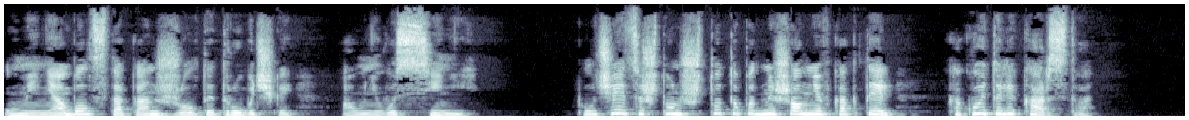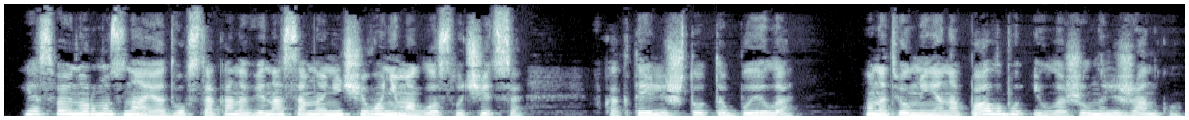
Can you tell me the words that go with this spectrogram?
У меня был стакан с желтой трубочкой, а у него с синей. Получается, что он что-то подмешал мне в коктейль, какое-то лекарство. Я свою норму знаю, от двух стаканов вина со мной ничего не могло случиться. В коктейле что-то было — Он отвел меня на палубу и уложил на лежанку.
